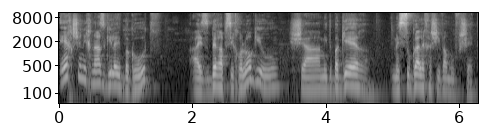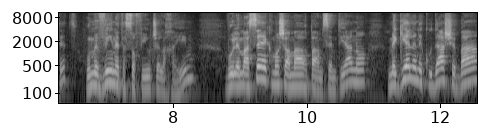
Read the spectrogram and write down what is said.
איך שנכנס גיל ההתבגרות, ההסבר הפסיכולוגי הוא שהמתבגר מסוגל לחשיבה מופשטת, הוא מבין את הסופיות של החיים, והוא למעשה, כמו שאמר פעם סמטיאנו, מגיע לנקודה שבה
